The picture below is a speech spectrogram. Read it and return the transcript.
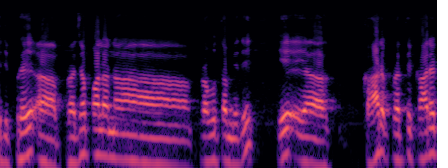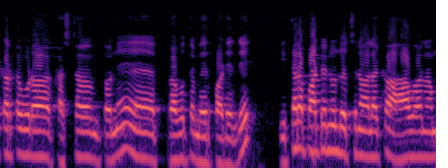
ఇది ప్రే ప్రజాపాలన ప్రభుత్వం ఇది ఏ కార్య ప్రతి కార్యకర్త కూడా కష్టంతోనే ప్రభుత్వం ఏర్పడింది. ఇతర పార్టీ నుండి వచ్చిన వాళ్ళకి ఆహ్వానం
